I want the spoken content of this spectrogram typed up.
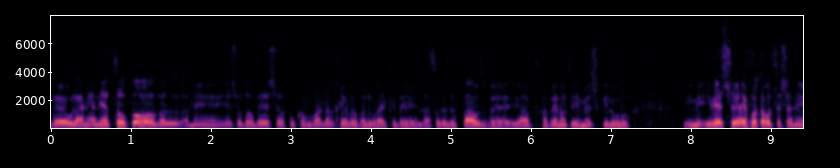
ואולי אני, אני אעצור פה, אבל אני, יש עוד הרבה שאנחנו כמובן נרחיב, אבל אולי כדי לעשות איזה פאוז, ויואב, תכוון אותי אם יש כאילו, אם, אם יש, איפה אתה רוצה שאני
